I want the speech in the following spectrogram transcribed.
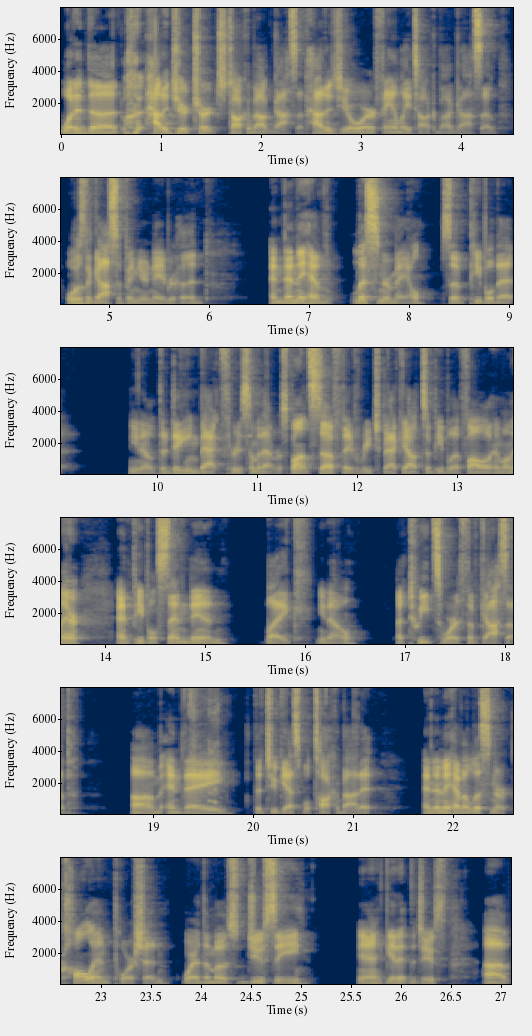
what did the, how did your church talk about gossip? How did your family talk about gossip? What was the gossip in your neighborhood? And then they have listener mail. So people that, you know, they're digging back through some of that response stuff. They've reached back out to people that follow him on there and people send in like, you know, a tweet's worth of gossip. Um, and they, the two guests will talk about it. And then they have a listener call in portion where the most juicy, yeah, get it, the juice, uh,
